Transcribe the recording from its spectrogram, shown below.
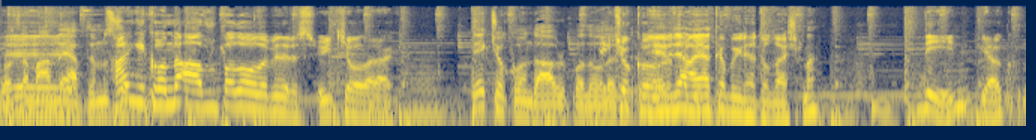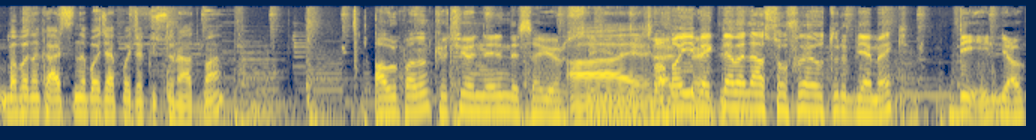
Ee, O zaman da yaptığımız Hangi çok- konuda Avrupalı olabiliriz ülke olarak? Pek çok konuda Avrupalı olabilir. çok konuda Evde ayakkabıyla dolaşma. Değil yok. Babanın karşısında bacak bacak üstüne atma. Avrupa'nın kötü yönlerini de sayıyoruz. Aa, sevgili evet. Babayı Evet. beklemeden sofraya oturup yemek. Değil yok.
